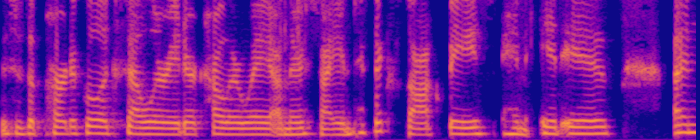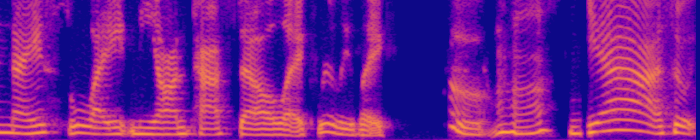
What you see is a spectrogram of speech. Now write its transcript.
This is the particle accelerator colorway on their scientific sock base, and it is a nice light neon pastel, like really like Ooh, mhm. yeah, so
